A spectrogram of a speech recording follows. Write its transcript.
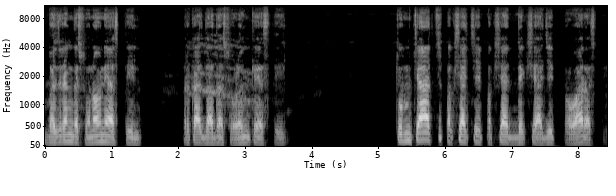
बजरंग सोनवणे असतील प्रकाशदादा सोळंके असतील तुमच्याच पक्षाचे पक्षाध्यक्ष अजित पवार असतील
